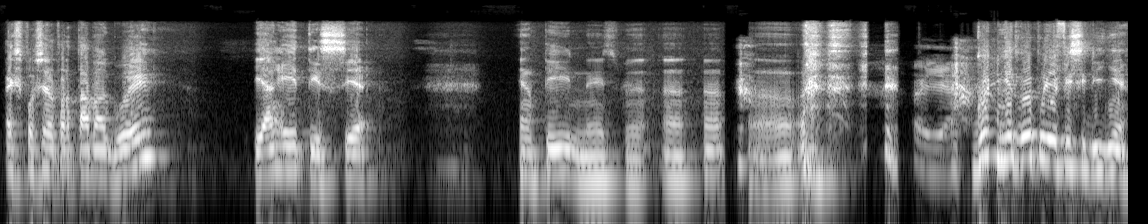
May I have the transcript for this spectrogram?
Exposure pertama gue yang 80s ya. Yang teenage. uh, uh, uh. Oh iya. gue inget gue punya VCD-nya.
